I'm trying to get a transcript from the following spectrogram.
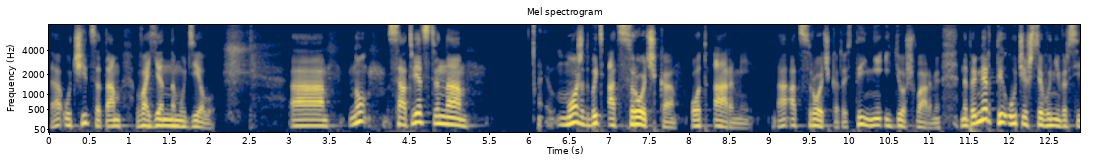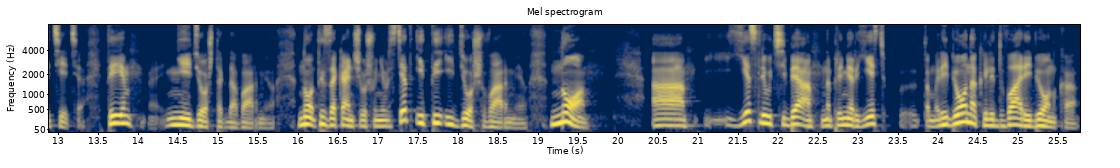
да, учиться там военному делу. А, ну, соответственно, может быть отсрочка от армии да, отсрочка, то есть ты не идешь в армию. Например, ты учишься в университете, ты не идешь тогда в армию, но ты заканчиваешь университет и ты идешь в армию. Но а если у тебя, например, есть э, там ребенок или два ребенка,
